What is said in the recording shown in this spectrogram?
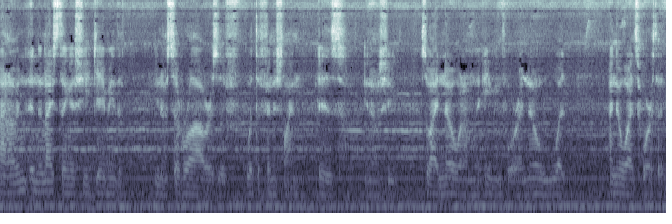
I and, and the nice thing is she gave me the, you know, several hours of what the finish line is. You know, she so I know what I'm aiming for. I know what I know why it's worth it.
